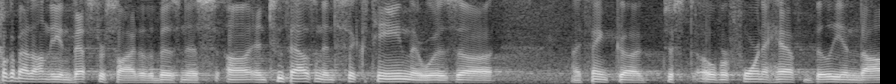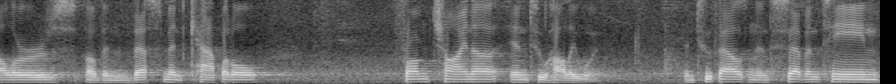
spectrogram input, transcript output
talk about on the investor side of the business. Uh, in 2016, there was, uh, I think, uh, just over $4.5 billion of investment capital from China into Hollywood. In 2017,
